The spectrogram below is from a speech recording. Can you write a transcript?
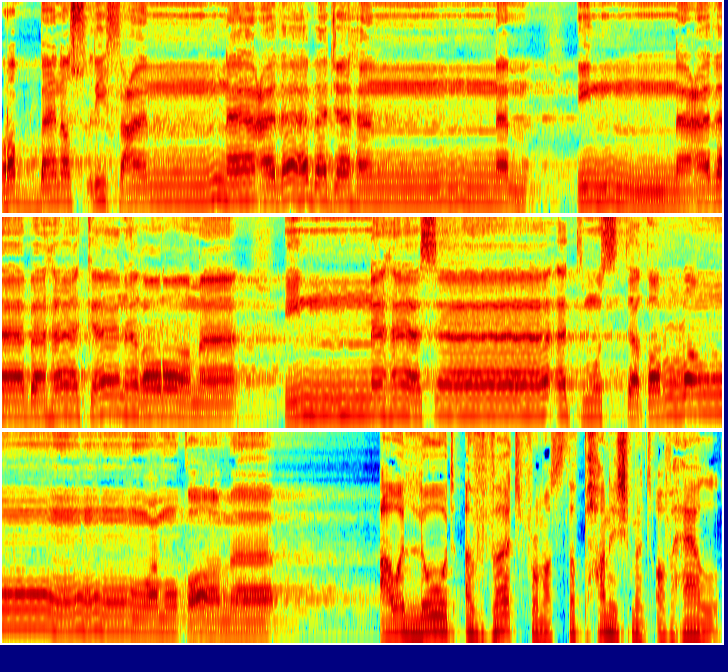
ربنا اصرف عنا عذاب جهنم ان عذابها كان غراما انها ساءت مستقرا ومقاما Our Lord, avert from us the punishment of hell.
